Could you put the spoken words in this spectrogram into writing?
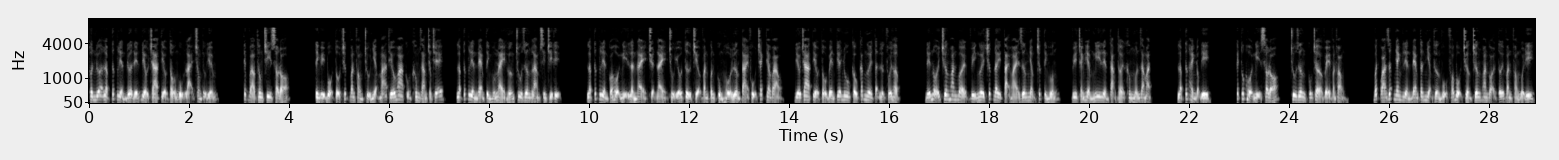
hơn nữa lập tức liền đưa đến điều tra tiểu tổ ngủ lại trong tiểu điểm. Tiếp vào thông chi sau đó, tỉnh ủy bộ tổ chức văn phòng chủ nhiệm Mã Thiếu Hoa cũng không dám chậm trễ, lập tức liền đem tình huống này hướng Chu Dương làm xin chỉ thị. Lập tức liền có hội nghị lần này, chuyện này chủ yếu từ Triệu Văn Quân cùng Hồ Lương tài phụ trách theo vào, điều tra tiểu tổ bên kia nhu cầu các ngươi tận lực phối hợp đến nội trương hoan bởi vì ngươi trước đây tại hoài dương nhậm chức tình huống vì tránh hiểm nghi liền tạm thời không muốn ra mặt lập tức hành động đi kết thúc hội nghị sau đó chu dương cũng trở về văn phòng bất quá rất nhanh liền đem tân nhiệm thường vụ phó bộ trưởng trương hoan gọi tới văn phòng ngồi đi.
